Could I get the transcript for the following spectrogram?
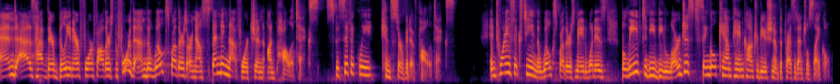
And as have their billionaire forefathers before them, the Wilks brothers are now spending that fortune on politics, specifically conservative politics. In 2016, the Wilks brothers made what is believed to be the largest single campaign contribution of the presidential cycle.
